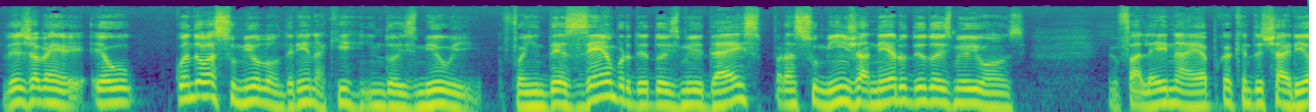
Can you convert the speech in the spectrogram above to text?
Veja bem, eu quando eu assumi o Londrina aqui em 2000 e foi em dezembro de 2010 para assumir em janeiro de 2011. Eu falei na época que eu deixaria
